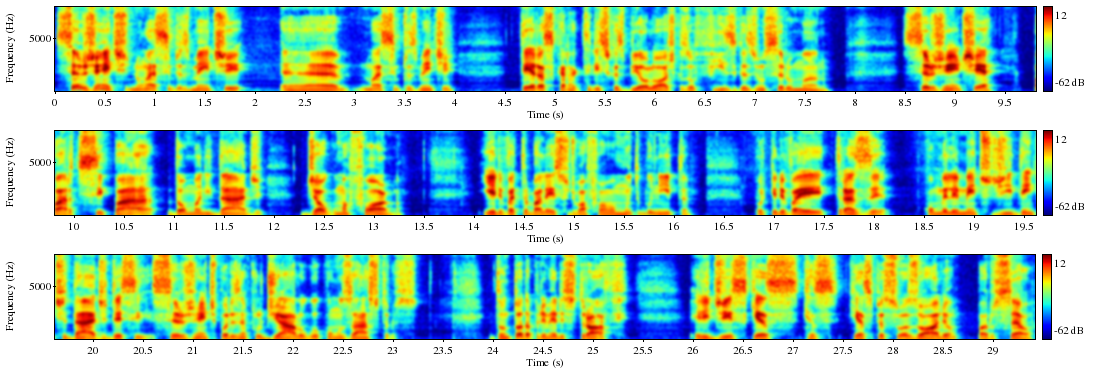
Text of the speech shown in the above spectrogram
Ser gente não é simplesmente é, não é simplesmente ter as características biológicas ou físicas de um ser humano. Ser gente é participar da humanidade de alguma forma. E ele vai trabalhar isso de uma forma muito bonita, porque ele vai trazer como elementos de identidade desse ser gente, por exemplo, o diálogo com os astros. Então, toda a primeira estrofe, ele diz que as, que as, que as pessoas olham para o céu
